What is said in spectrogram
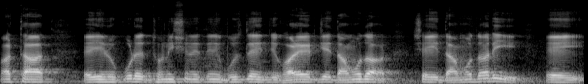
অর্থাৎ এই নুপুরের ধ্বনি শুনে তিনি বুঝলেন যে ঘরের যে দামোদর, সেই দামোদরই এই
